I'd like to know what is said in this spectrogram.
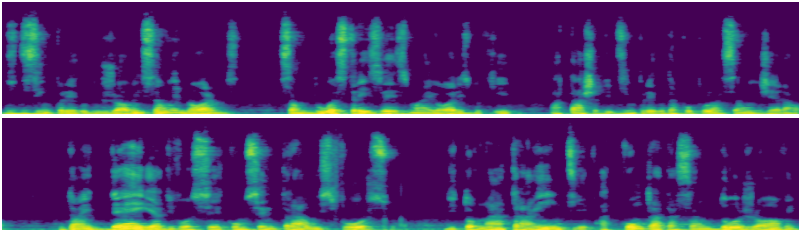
de desemprego dos jovens são enormes, são duas, três vezes maiores do que a taxa de desemprego da população em geral. Então, a ideia de você concentrar o esforço de tornar atraente a contratação do jovem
